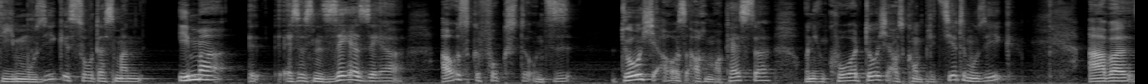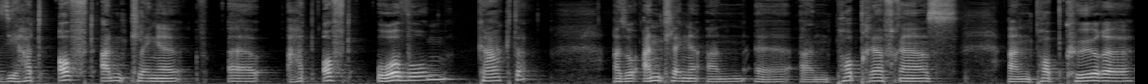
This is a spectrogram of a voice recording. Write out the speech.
die Musik ist so, dass man immer, äh, es ist eine sehr, sehr ausgefuchste und durchaus auch im Orchester und im Chor durchaus komplizierte Musik, aber sie hat oft Anklänge, äh, hat oft Ohrwurmcharakter, also Anklänge an, äh, an Pop-Refrains, an Pop-Chöre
